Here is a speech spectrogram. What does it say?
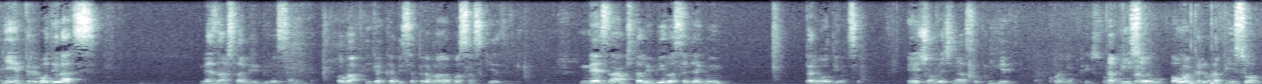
njen prevodilac, ne znam šta bi bilo sa njega. Ova knjiga, kad bi se prevela na bosanski jezik, ne znam šta bi bilo sa njegovim prevodiocem. Neću vam reći naslov knjige. Ko je napisao? Napisao, ovo je prvo napisao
